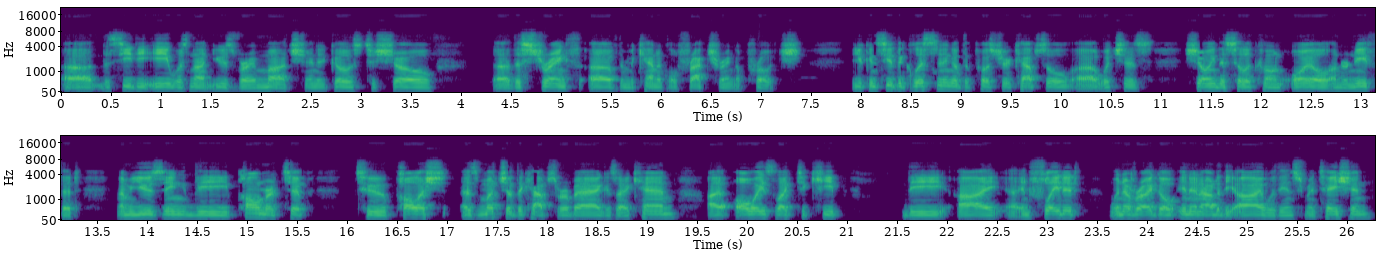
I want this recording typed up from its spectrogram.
uh, the CDE was not used very much, and it goes to show uh, the strength of the mechanical fracturing approach. You can see the glistening of the posterior capsule, uh, which is showing the silicone oil underneath it. I'm using the polymer tip to polish as much of the capsular bag as I can. I always like to keep the eye uh, inflated whenever I go in and out of the eye with the instrumentation.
